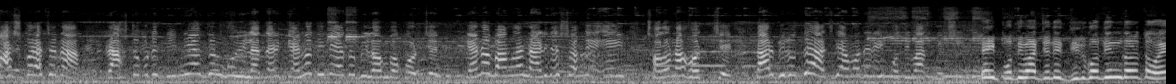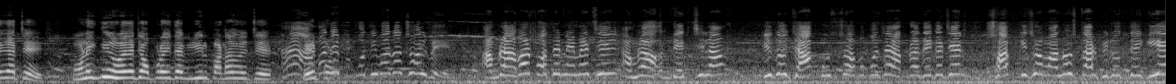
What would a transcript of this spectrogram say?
পাশ করাচ্ছে না রাষ্ট্রপতি তিনি একজন মহিলা তার কেন তিনি এত বিলম্ব করছেন? কেন বাংলার নারীদের সঙ্গে এই ছলনা হচ্ছে? তার বিরুদ্ধে আজকে আমাদের এই প্রতিবাদ মিছিল। এই প্রতিবাদ যদি দীর্ঘদিন ধরে তো হয়ে গেছে অনেক দিন হয়ে গেছে অপরাজিতা বিল পাঠানো হয়েছে। হ্যাঁ এরপর প্রতিবাদও চলবে। আমরা আবার পথে নেমেছি আমরা দেখছিলাম কিন্তু যা কুৎস অপপ্রচার আপনারা দেখেছেন সব কিছু মানুষ তার বিরুদ্ধে গিয়ে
